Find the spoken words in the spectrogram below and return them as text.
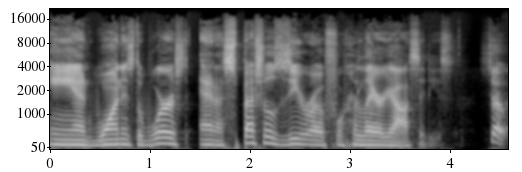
and one is the worst, and a special zero for hilariosities. So.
